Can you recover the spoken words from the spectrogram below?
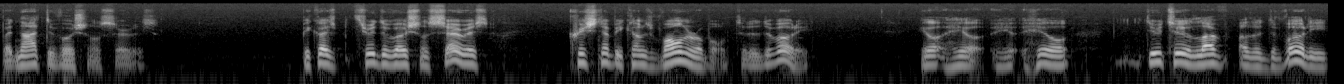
but not devotional service. Because through devotional service, Krishna becomes vulnerable to the devotee. He'll, he'll, he'll, due to love of the devotee,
